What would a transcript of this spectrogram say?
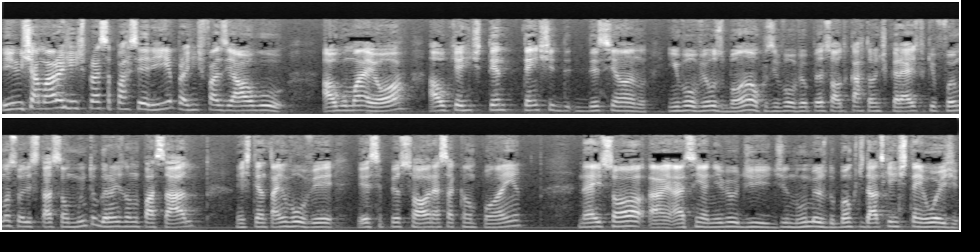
E chamaram a gente para essa parceria, para a gente fazer algo algo maior, algo que a gente tente desse ano envolver os bancos, envolver o pessoal do cartão de crédito, que foi uma solicitação muito grande no ano passado, a gente tentar envolver esse pessoal nessa campanha, né? E só assim a nível de, de números do banco de dados que a gente tem hoje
